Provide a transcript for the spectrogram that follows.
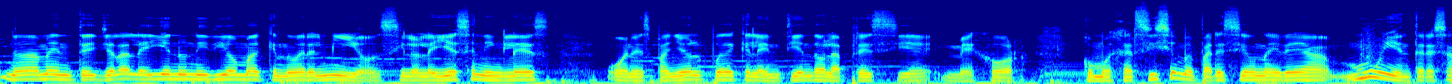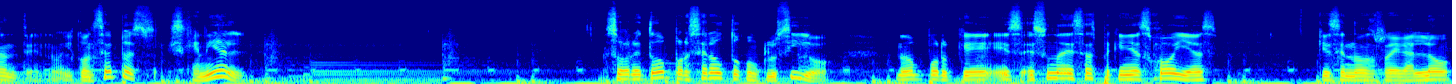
nuevamente, yo la leí en un idioma que no era el mío. Si lo leyese en inglés o en español, puede que la entienda o la aprecie mejor como ejercicio me parece una idea muy interesante. El concepto es, genial. Sobre todo por ser autoconclusivo, ¿no? porque es, una de esas pequeñas joyas que se nos regaló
